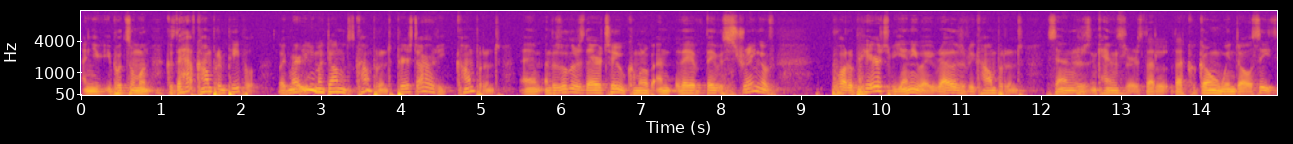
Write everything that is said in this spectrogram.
And you, you put someone because they have competent people like Mary Lou McDonald is competent, Pearse Doherty competent, um, and there's others there too coming up, and they have they have a string of what appear to be anyway relatively competent senators and councillors that that could go and win all seats.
